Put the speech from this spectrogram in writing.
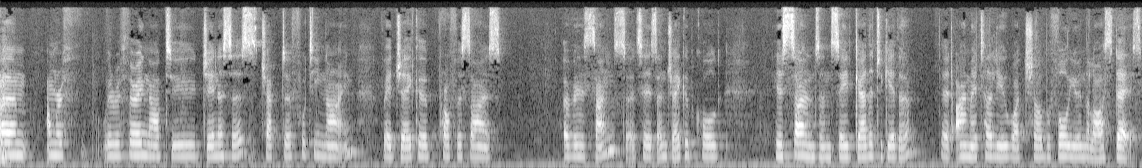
um, I'm ref- we're referring now to Genesis chapter 49, where Jacob prophesies over his sons. So it says, And Jacob called his sons and said, Gather together, that I may tell you what shall befall you in the last days.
